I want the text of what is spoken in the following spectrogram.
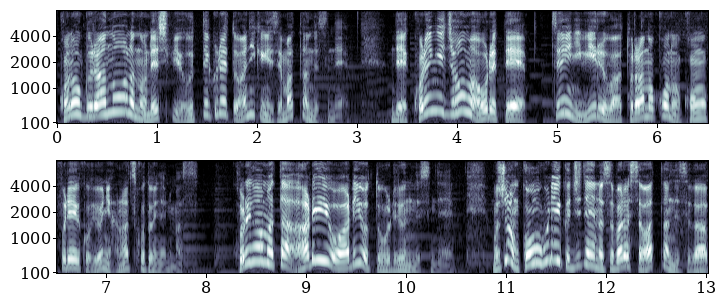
このグラノーラのレシピを売ってくれと兄貴に迫ったんですね。で、これにジョンは折れて、ついにウィルは虎の子のコーンフレークを世に放つことになります。これがまたあれよあれよと売れるんですね。もちろんコーンフレーク自体の素晴らしさはあったんですが、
